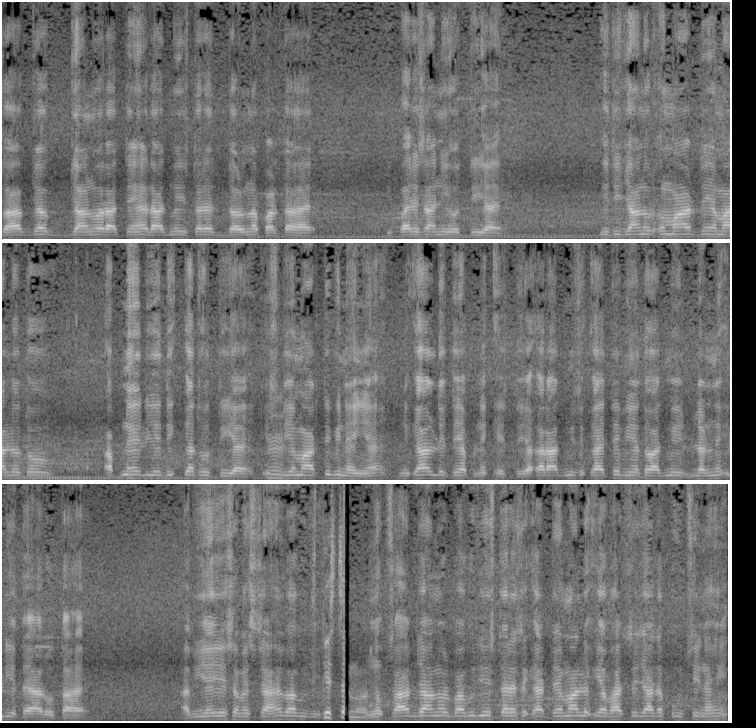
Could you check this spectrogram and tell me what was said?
तो आप जब जानवर आते हैं, रात में इस तरह दौड़ना पड़ता है। कि परेशानी होती है। किसी जानवर को मारते हैं मान लो तो अपने लिए दिक्कत होती है। इसलिए मारते भी नहीं है निकाल देते हैं अपने खेत से। अगर आदमी से कहते भी हैं तो आदमी लड़ने के लिए तैयार होता है। अब ये ये समस्या है बाबूजी। किस नुकसान जानवर बाबू जी इस तरह से कहते हैं। मान लो अब हद से ज़्यादा पूछे नहीं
